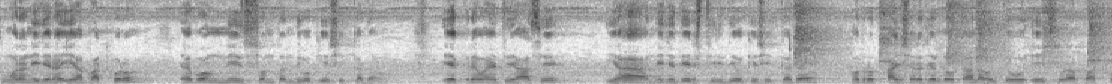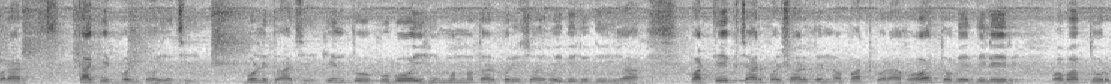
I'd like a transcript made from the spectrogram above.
তোমরা নিজেরা ইহা পাঠ করো এবং নিজ সন্তানদিগকে শিক্ষা দাও। এক রেওয়ায়তে আছে ইহা নিজেদের স্ত্রীদিগকে শিক্ষা দাও। হজরত আয়সারা জেল তালা হইতেও এই সুরা পাঠ করার তাকিদ বর্ণিত হইয়াছে, বর্ণিত আছে। কিন্তু খুবই হিম্মন্যতার পরিচয় হইবে যদি ইহা প্রত্যেক চার পয়সার জন্য পাঠ করা হয়, তবে দিলের অভাব দূর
